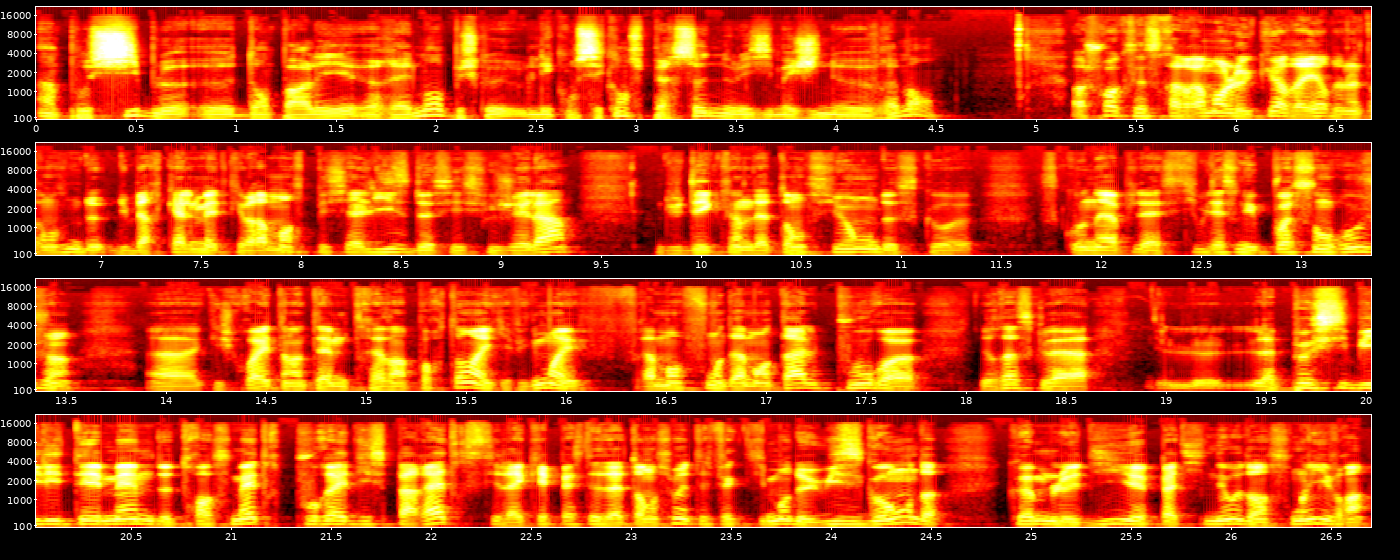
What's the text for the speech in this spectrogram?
impossible d'en parler réellement, puisque les conséquences, personne ne les imagine vraiment. Alors, je crois que ce sera vraiment le cœur d'ailleurs de l'intervention d'Hubert Calmette, qui est vraiment spécialiste de ces sujets-là, du déclin de l'attention, de ce qu'on a appelé la civilisation du poisson rouge, euh, qui je crois est un thème très important et qui effectivement est vraiment fondamental pour, euh, serait-ce que la, possibilité même de transmettre pourrait disparaître si la capacité d'attention est effectivement de 8 secondes, comme le dit Patino dans son livre.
